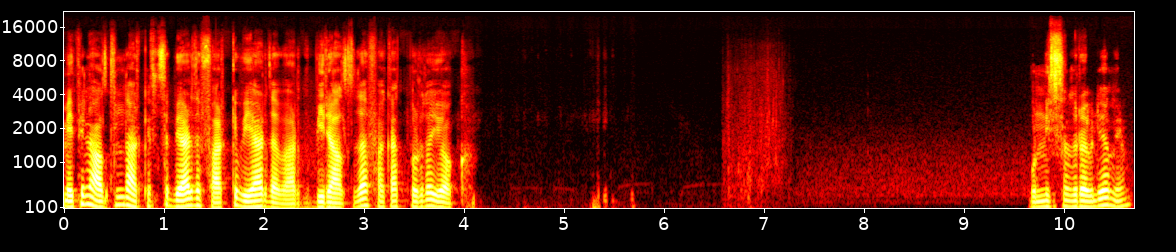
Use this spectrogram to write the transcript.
map'in altında arkasında bir yerde farklı bir yer de vardı. 1.6'da fakat burada yok. Bunun üstüne durabiliyor muyum?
